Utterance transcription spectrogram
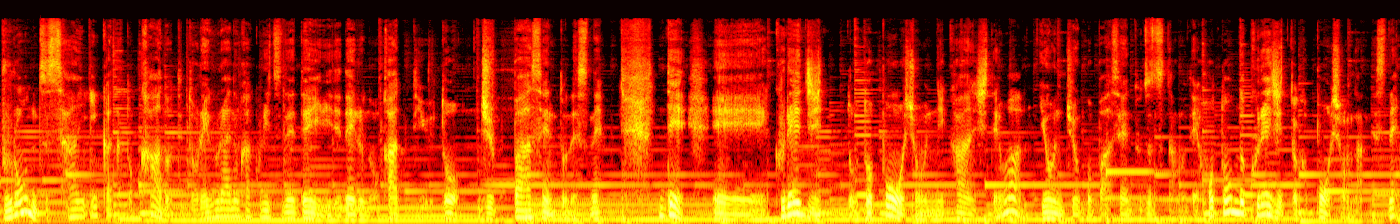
ブロンズ3以下だとカードってどれぐらいの確率でデイリーで出るのかっていうと10%ですね。で、えー、クレジットとポーションに関しては45%ずつなので、ほとんどクレジットがポーションなんですね。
